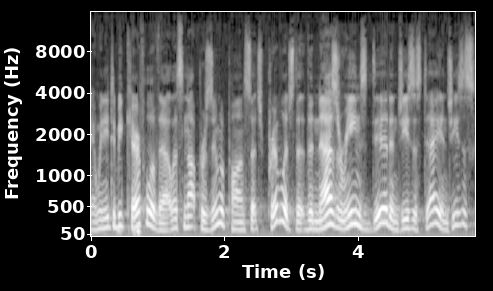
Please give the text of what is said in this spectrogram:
And we need to be careful of that. Let's not presume upon such privilege that the Nazarenes did in Jesus' day. And Jesus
